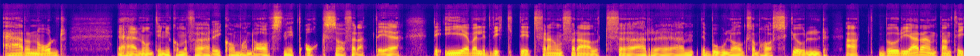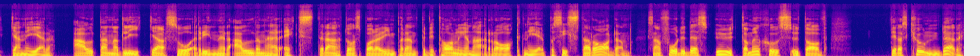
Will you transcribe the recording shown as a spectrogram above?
är nådd. Det här är någonting ni kommer få höra i kommande avsnitt också för att det, det är väldigt viktigt, framförallt för eh, bolag som har skuld, att börja räntan ticka ner allt annat lika så rinner all den här extra de sparar in på räntebetalningarna rakt ner på sista raden. Sen får det dessutom en skjuts utav deras kunder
